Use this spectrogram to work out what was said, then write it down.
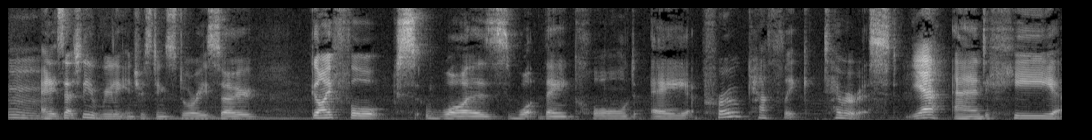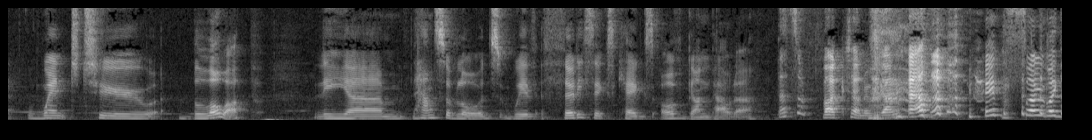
Mm. and it's actually a really interesting story so Guy Fawkes was what they called a pro Catholic terrorist Yeah. and he went to blow up the um, House of Lords with 36 kegs of gunpowder. That's a fuck ton of gunpowder. It's so like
